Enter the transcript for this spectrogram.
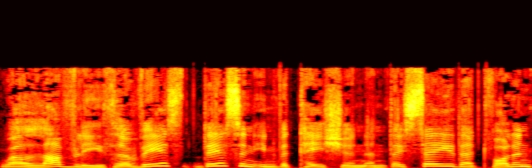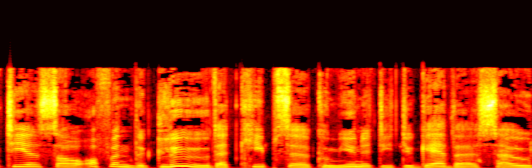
Well, lovely. So there's there's an invitation, and they say that volunteers are often the glue that keeps a community together. So,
